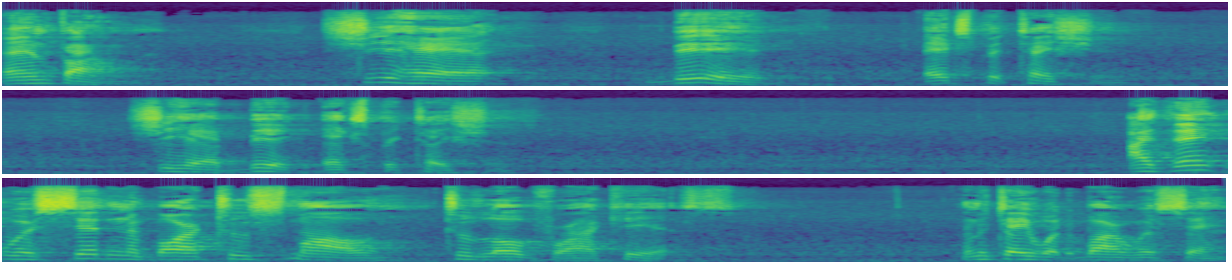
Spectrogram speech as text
and finally, she had big expectation. She had big expectation. I think we're setting the bar too small, too low for our kids. Let me tell you what the bar was saying.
